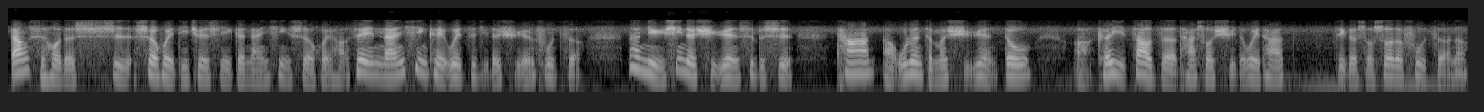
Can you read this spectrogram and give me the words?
当时候的是社会的确是一个男性社会哈，所以男性可以为自己的许愿负责。那女性的许愿是不是她啊？无论怎么许愿，都啊可以照着她所许的为她这个所说的负责呢？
